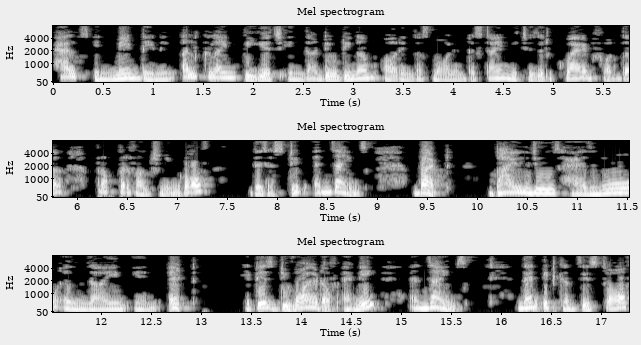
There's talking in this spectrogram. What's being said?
helps in maintaining alkaline pH in the duodenum or in the small intestine which is required for the proper functioning of digestive enzymes. But bile juice has no enzyme in it. It is devoid of any enzymes. Then it consists of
